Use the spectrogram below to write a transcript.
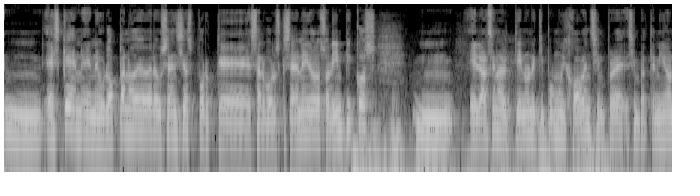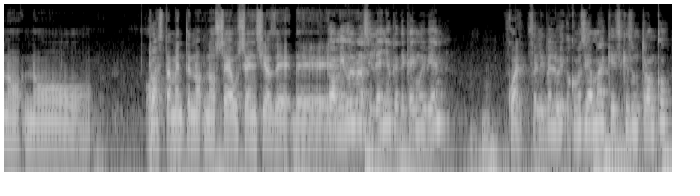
Mm, Es que en, en Europa no debe haber ausencias porque, salvo los que se hayan ido a los Olímpicos, mm, el Arsenal tiene un equipo muy joven, siempre, siempre ha tenido, no, no, honestamente no, no sé ausencias de, de- Tu amigo el brasileño que te cae muy bien. ¿Cuál? Felipe Luis, ¿cómo se llama? Que es que es un tronco.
